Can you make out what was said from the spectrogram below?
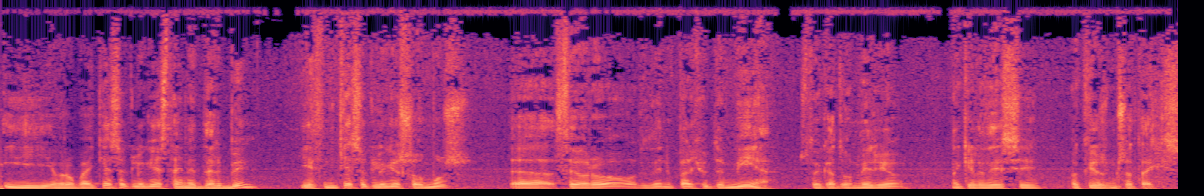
Οι ευρωπαϊκές εκλογές θα είναι ντερμπι. Οι εθνικές εκλογές όμως θεωρώ ότι δεν υπάρχει ούτε μία στο εκατομμύριο να κερδίσει ο κ. Μητσοτάκης.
